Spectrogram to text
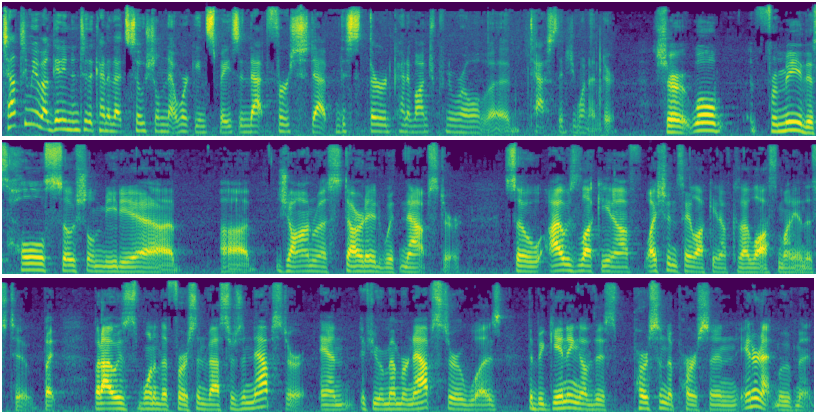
Talk to me about getting into the kind of that social networking space and that first step, this third kind of entrepreneurial uh, task that you went under. Sure. Well, for me, this whole social media uh, genre started with Napster. So I was lucky enough, well, I shouldn't say lucky enough because I lost money on this too, but, but I was one of the first investors in Napster. And if you remember, Napster was the beginning of this person to person internet movement.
